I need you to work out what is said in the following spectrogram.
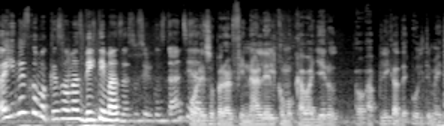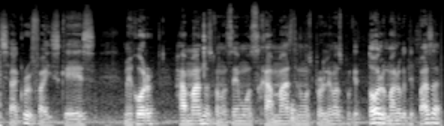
ahí no es como que son las víctimas de sus circunstancias. Por eso, pero al final él como caballero aplica The Ultimate Sacrifice, que es mejor jamás nos conocemos, jamás tenemos problemas, porque todo lo malo que te pasa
